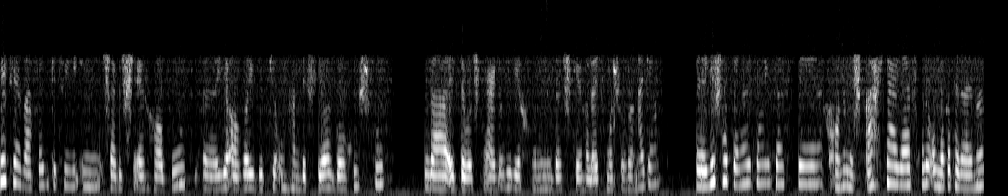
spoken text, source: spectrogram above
یکی از افرادی که توی این شب شعرها بود یه آقایی بود که اون هم بسیار باهوش بود. و ازدواج کرده بود یه خانمی داشت که حالا اسمش رو نگم. یه شب به من زنگ زد که خانمش قهر کرده از خونه اون موقع پدر من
